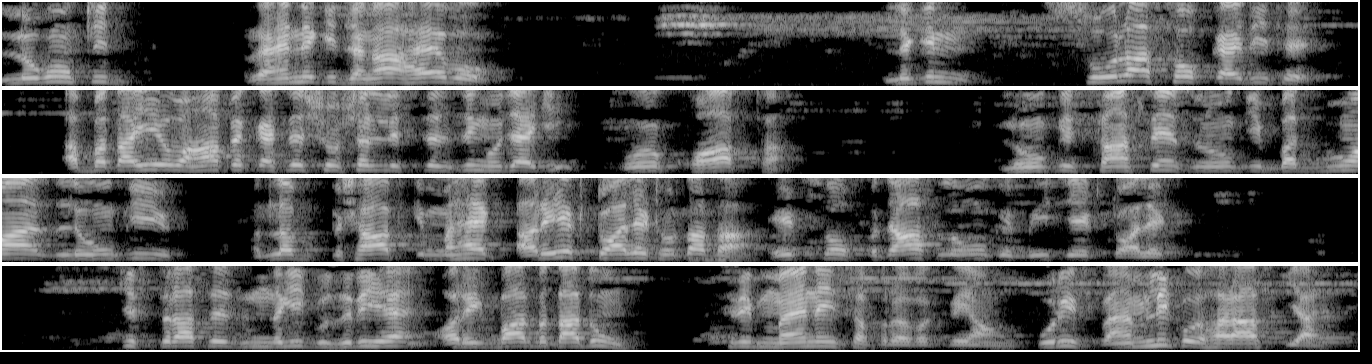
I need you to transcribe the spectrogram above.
लोगों की रहने की जगह है वो। लेकिन सोलह सौ कैदी थे। अब बताइए वहाँ पे कैसे सोशल डिस्टेंसिंग हो जाएगी? वो ख्वाब था। लोगों की साँसें, लोगों की बदबुआ, लोगों की मतलब पेशाब की महक, और एक टॉयलेट होता था 150 लोगों के बीच एक टॉयलेट किस तरह से ज़िंदगी गुजरी है, और एक बात बता दूँ, सिर्फ़ मैं नहीं सफ़र किया हूँ पूरी फैमिली को हरास किया है।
